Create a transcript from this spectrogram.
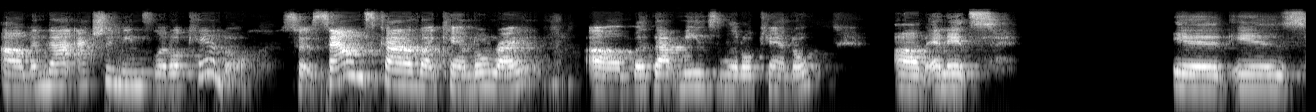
um, and that actually means little candle. So it sounds kind of like candle, right? Um, but that means little candle, um, and it's it is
